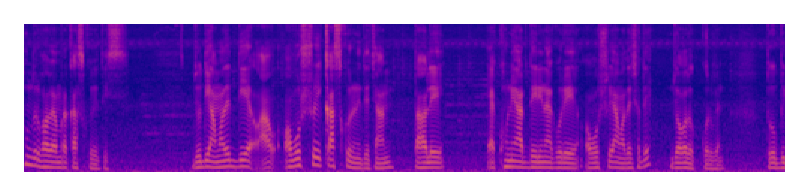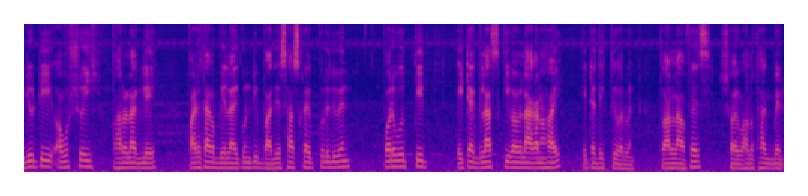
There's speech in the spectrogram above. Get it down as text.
সুন্দরভাবে আমরা কাজ করে দিচ্ছি। যদি আমাদের দিয়ে অবশ্যই কাজ করে নিতে চান, তাহলে এখনই আর দেরি না করে অবশ্যই আমাদের সাথে যোগাযোগ করবেন। তো ভিডিওটি অবশ্যই ভালো লাগলে পাশে থাকা বেল আইকনটি বাজে সাবস্ক্রাইব করে দেবেন। পরবর্তী এটা গ্লাস কীভাবে লাগানো হয়, এটা দেখতে পারবেন। তো আল্লাহ হাফেজ, সবাই ভালো থাকবেন।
